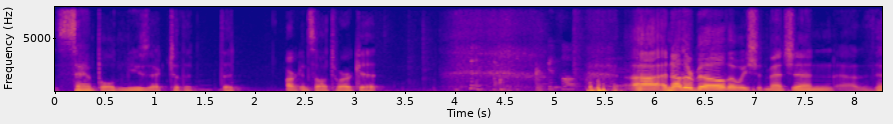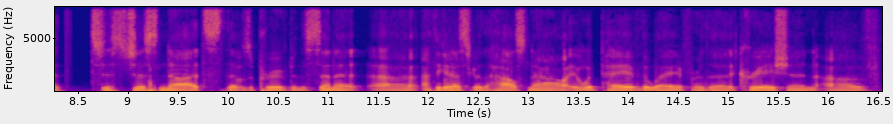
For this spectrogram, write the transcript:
sampled music to the the Arkansas twerk it. Arkansas. Uh, another bill that we should mention uh, that just just nuts that was approved in the Senate. Uh, I think it has to go to the House now. It would pave the way for the creation of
